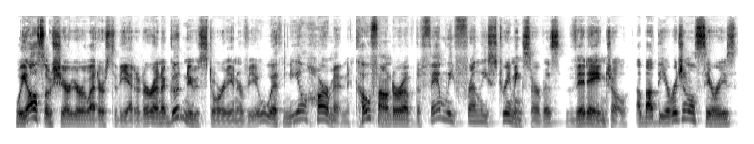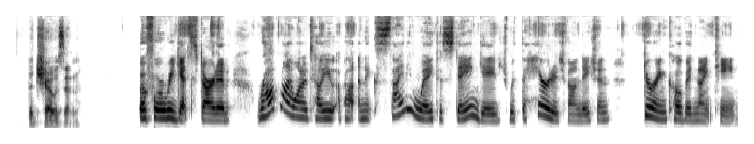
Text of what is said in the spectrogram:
We also share your letters to the editor and a good news story interview with Neal Harmon, co founder of the family friendly streaming service VidAngel, about the original series The Chosen. Before we get started, Rob and I want to tell you about an exciting way to stay engaged with the Heritage Foundation during COVID 19.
